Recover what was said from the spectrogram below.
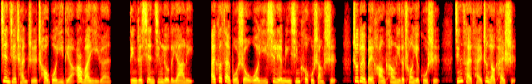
间接产值超过一点二万亿元。顶着现金流的压力，埃克赛博手握一系列明星客户上市，这对北航抗力的创业故事精彩才正要开始。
